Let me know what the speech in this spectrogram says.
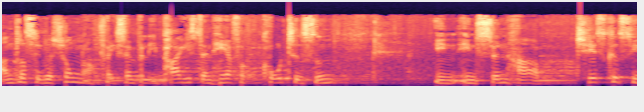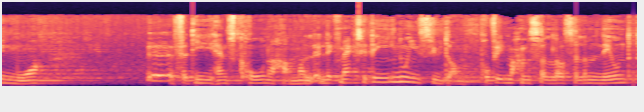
Andre situationer, for eksempel i Pakistan her for kort tid siden, en, en søn har tæsket sin mor, øh, fordi hans kone har ham. Og læg mærke til, det er endnu en sygdom. Profet Muhammad sallallahu alaihi wasallam nævnte,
